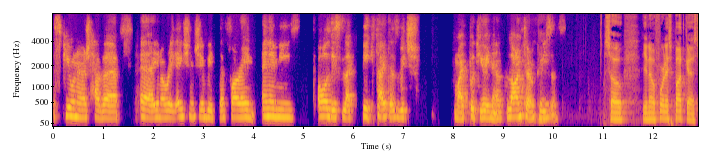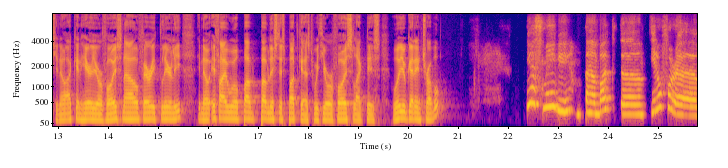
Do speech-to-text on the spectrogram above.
espionage have a, a you know relationship with the foreign enemies all these like big titles which might put you in a long-term prisons so, you know, for this podcast, you know, I can hear your voice now very clearly. You know, if I will pub publish this podcast with your voice like this, will you get in trouble? Yes, maybe. Uh, but, uh, you know, for a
